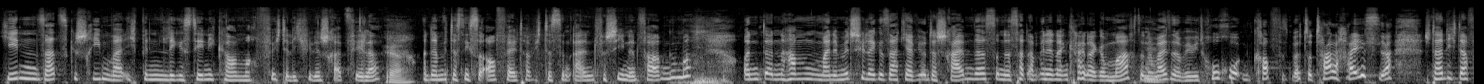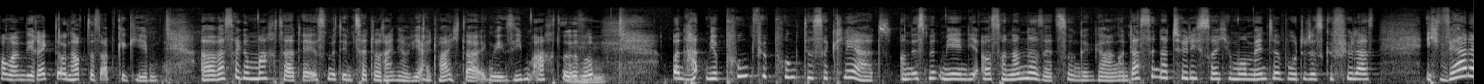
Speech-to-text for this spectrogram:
jeden Satz geschrieben, weil ich bin Legistheniker und mache fürchterlich viele Schreibfehler. Ja. Und damit das nicht so auffällt, habe ich das in allen verschiedenen Farben gemacht. Und dann haben meine Mitschüler gesagt, ja, wir unterschreiben das. Und das hat am Ende dann keiner gemacht. Und dann weiß ich noch, wie mit hochrotem Kopf, es war total heiß, ja, stand ich da vor meinem Direktor und habe das abgegeben. Aber was er gemacht hat, er ist mit dem Zettel rein, ja, wie alt war ich da? Irgendwie sieben, acht oder so. Und hat mir Punkt für Punkt das erklärt und ist mit mir in die Auseinandersetzung gegangen. Und das sind natürlich solche Momente, wo du das Gefühl hast, ich werde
